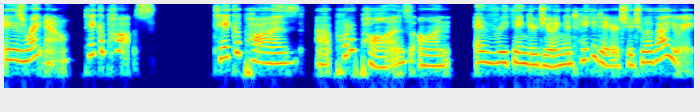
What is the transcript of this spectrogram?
is right now, take a pause. Take a pause, uh, put a pause on everything you're doing and take a day or two to evaluate.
